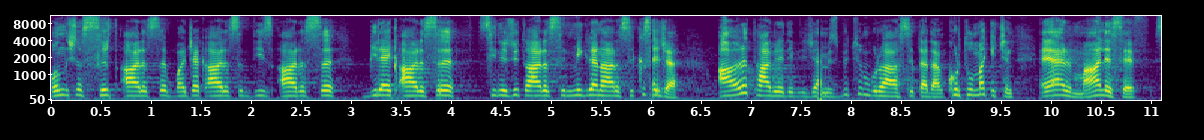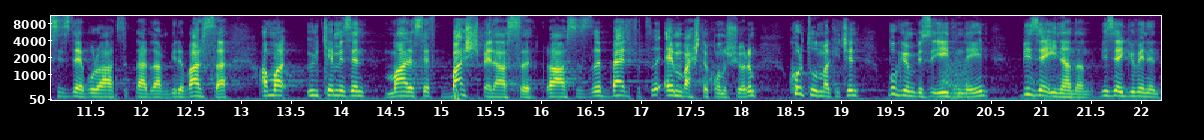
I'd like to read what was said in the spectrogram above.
Onun dışında sırt ağrısı, bacak ağrısı, diz ağrısı, bilek ağrısı, sinüzit ağrısı, migren ağrısı kısaca ağrı tabir edebileceğimiz bütün bu rahatsızlıklardan kurtulmak için eğer maalesef sizde bu rahatsızlıklardan biri varsa ama ülkemizin maalesef baş belası rahatsızlığı bel fıtığı en başta konuşuyorum. Kurtulmak için bugün bizi iyi dinleyin, bize inanın, bize güvenin.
